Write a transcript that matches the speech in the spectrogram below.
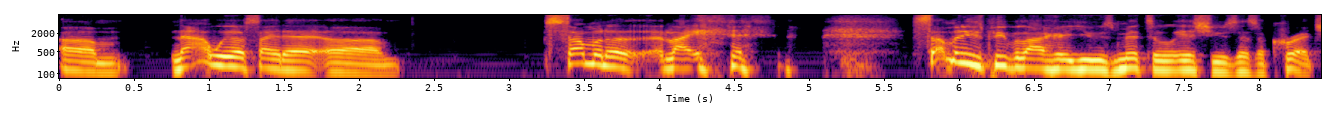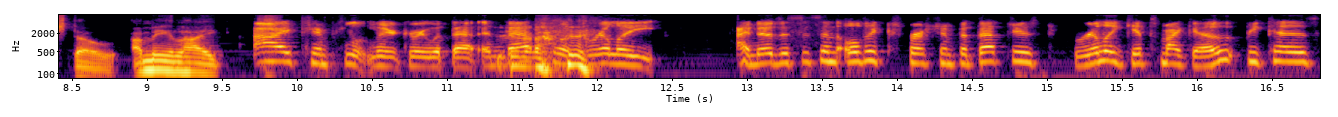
um now I will say that um some of the like some of these people out here use mental issues as a crutch though. I mean like I completely agree with that, and that's what really. I know this is an old expression, but that just really gets my goat because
